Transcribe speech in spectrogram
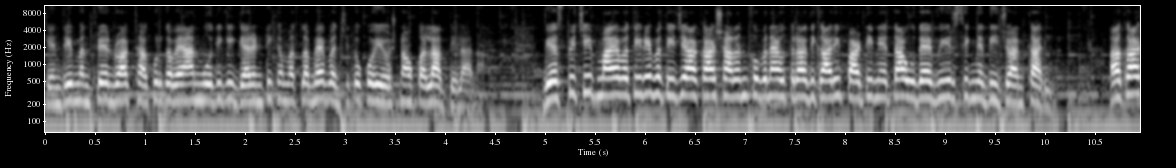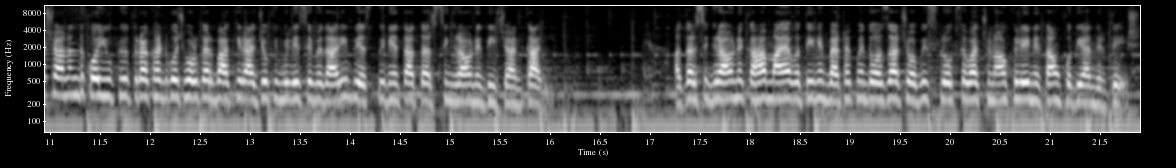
केंद्रीय मंत्री अनुराग ठाकुर का बयान, मोदी की गारंटी का मतलब है वंचितों को योजनाओं का लाभ दिलाना। बीएसपी चीफ मायावती ने भतीजे आकाश आनंद को बनाया उत्तराधिकारी पार्टी नेता उदयवीर सिंह ने दी जानकारी। आकाश आनंद को यूपी उत्तराखंड को छोड़कर बाकी राज्यों की मिली ज़िम्मेदारी, बीएसपी नेता अतर सिंह राव ने दी जानकारी। अतर सिंह राव ने कहा, मायावती ने बैठक में 2024 लोकसभा चुनाव के लिए नेताओं को दिया निर्देश।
